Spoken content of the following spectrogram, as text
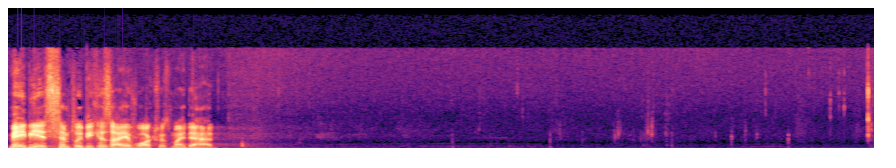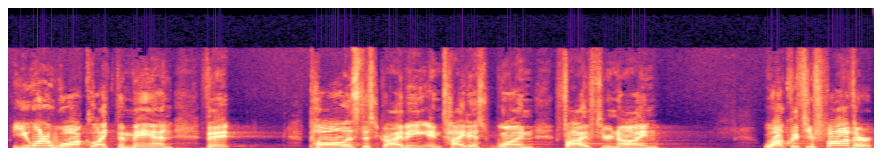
Maybe it's simply because I have walked with my dad. You want to walk like the man that Paul is describing in Titus 1 5 through 9? Walk with your Father.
